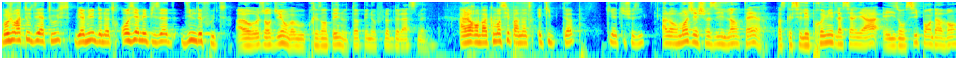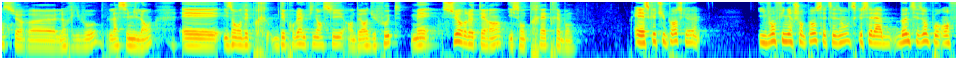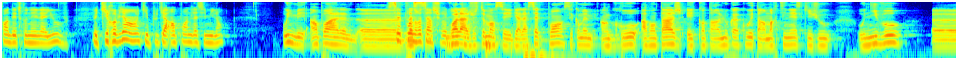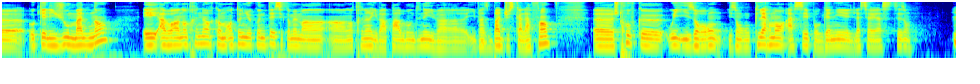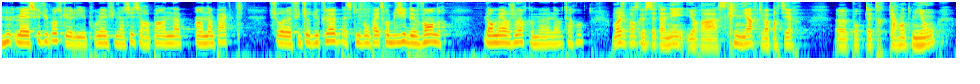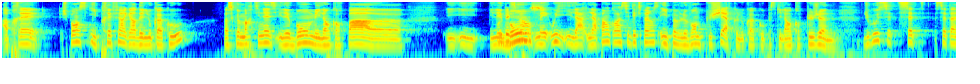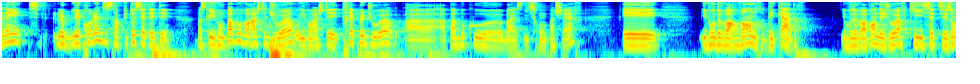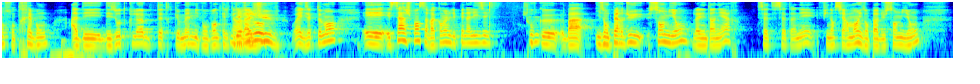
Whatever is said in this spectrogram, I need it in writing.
Bonjour à toutes et à tous, bienvenue dans notre 11e épisode d'Hymne de foot. Alors aujourd'hui, on va vous présenter nos tops et nos flops de la semaine. Alors on va commencer par notre équipe top. Qui as-tu choisi? Alors moi j'ai choisi l'Inter parce que c'est les premiers de la Serie A et ils ont 6 points d'avance sur euh, leurs rivaux, l'AC Milan. Et ils ont des, pr- des problèmes financiers en dehors du foot, mais sur le terrain, ils sont très très bons. Et est-ce que tu penses que ils vont finir champions cette saison? Est-ce que c'est la bonne saison pour enfin détrôner la Juve? Mais qui revient, hein, qui est plus qu'à un point de l'AC Milan. Oui, mais un point à... Euh, Sept points de retard sur l'Inter. Voilà, justement, c'est égal à 7 points, c'est quand même un gros avantage. Et quand t'as un Lukaku et t'as un Martinez qui joue au niveau euh, auquel il joue maintenant, et avoir un entraîneur comme Antonio Conte, c'est quand même un, un entraîneur, il va pas abandonner, il va, il va se battre jusqu'à la fin. Euh, je trouve que oui, ils auront, ils auront clairement assez pour gagner la Serie A cette saison. Mhm. Mais est-ce que tu penses que les problèmes financiers n'auront pas un, ap- un impact sur le futur du club? Parce qu'ils vont pas être obligés de vendre leurs meilleurs joueurs comme euh, Lautaro? Moi, je pense que cette année, il y aura Skriniar qui va partir euh, pour peut-être 40 millions. Après, je pense qu'ils préfèrent garder Lukaku parce que Martinez, il est bon, mais il est encore pas. euh, il, il- il est bon, mais oui, il a, il a pas encore assez d'expérience et ils peuvent le vendre plus cher que Lukaku parce qu'il est encore plus jeune. Du coup, cette, cette, cette année, le- les problèmes, ce sera plutôt cet été. Parce qu'ils vont pas pouvoir acheter de joueurs ou ils vont acheter très peu de joueurs à, à pas beaucoup. euh, bah, ils seront pas chers. Et ils vont devoir vendre des cadres. Ils vont devoir vendre des joueurs qui, cette saison, sont très bons à des, des autres clubs. Peut-être que même ils vont vendre quelqu'un à la. Juve. Ouais, exactement. Et, et ça, je pense, ça va quand même les pénaliser. Je trouve Mhm. que bah, ils ont perdu 100 millions l'année dernière. Cette, cette année, financièrement, ils ont perdu 100 millions.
